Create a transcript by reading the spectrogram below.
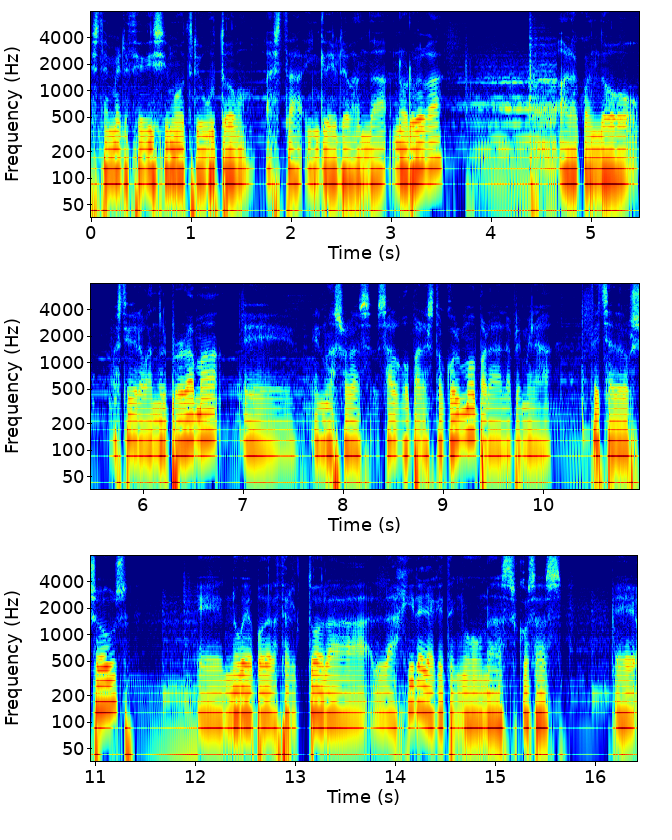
este merecidísimo tributo a esta increíble banda noruega. Ahora cuando estoy grabando el programa, eh, en unas horas salgo para Estocolmo para la primera fecha de los shows. Eh, no voy a poder hacer toda la, gira ya que tengo unas cosas, eh,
